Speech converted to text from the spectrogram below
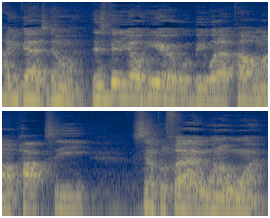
how you guys doing? This video here will be what I call my epoxy simplified 101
